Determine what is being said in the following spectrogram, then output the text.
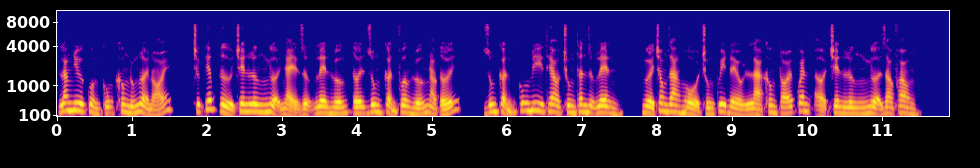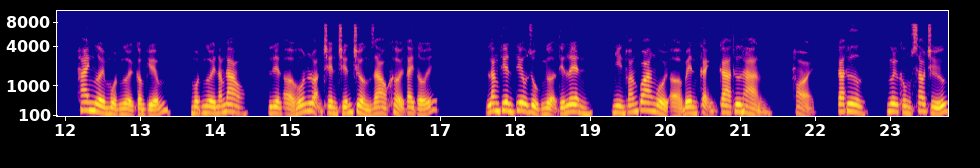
Lăng như cuồng cũng không đúng lời nói, trực tiếp từ trên lưng ngựa nhảy dựng lên hướng tới Dung Cẩn phương hướng nào tới, Dung Cẩn cũng đi theo trung thân dựng lên, người trong giang hồ trung quy đều là không thói quen ở trên lưng ngựa giao phong. Hai người một người cầm kiếm, một người nắm đao, liền ở hỗn loạn trên chiến trường giao khởi tay tới. Lăng Thiên Tiêu dục ngựa tiến lên, nhìn thoáng qua ngồi ở bên cạnh Ca Thư Hàn, hỏi, Ca Thư, ngươi không sao chứ?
